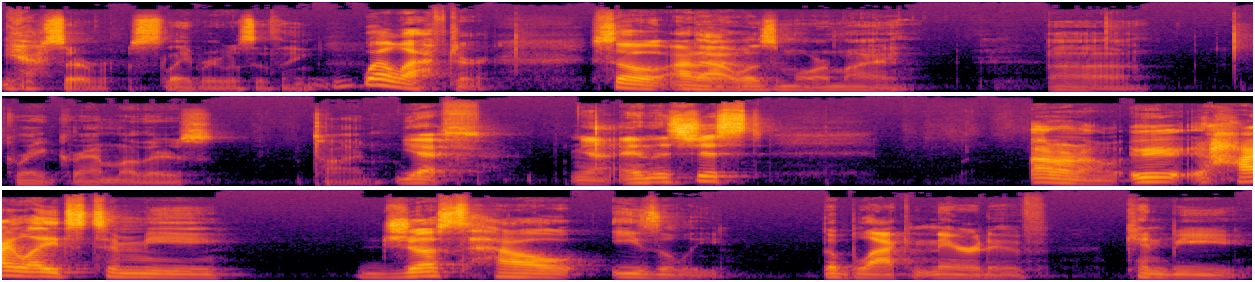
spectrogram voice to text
Yeah. serv- slavery was a thing. Well, after, so I don't That know. was more my uh, great grandmother's time. Yes. Yeah. And it's just, I don't know. It highlights to me just how easily the black narrative can be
